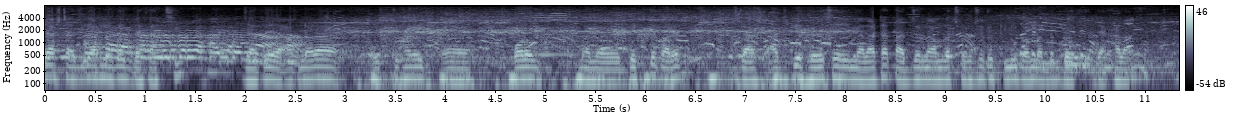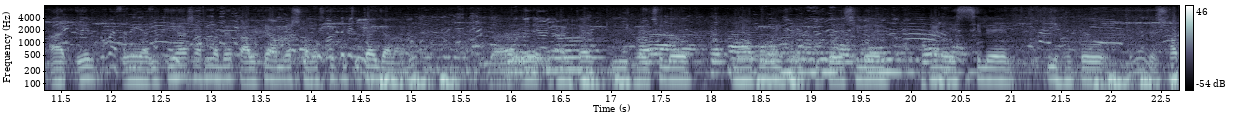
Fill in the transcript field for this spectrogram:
জাস্ট আজকে আপনাদের দেখাচ্ছি, যাতে আপনারা একটুখানি বড় মানে দেখতে পারেন। জাস্ট আজকে হয়েছে এই মেলাটা, তার জন্য আমরা ছোট ছোট ক্লিপ আপনাদের দেখালাম। আর এর ইতিহাস আপনাদের কালকে আমরা সমস্ত কিছুটাই জানাব। এখানকার কী হয়েছিল, মহাপ্রভু এখানে কী করেছিলেন, এখানে এসেছিলেন, কী হতো, ঠিক আছে? সব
